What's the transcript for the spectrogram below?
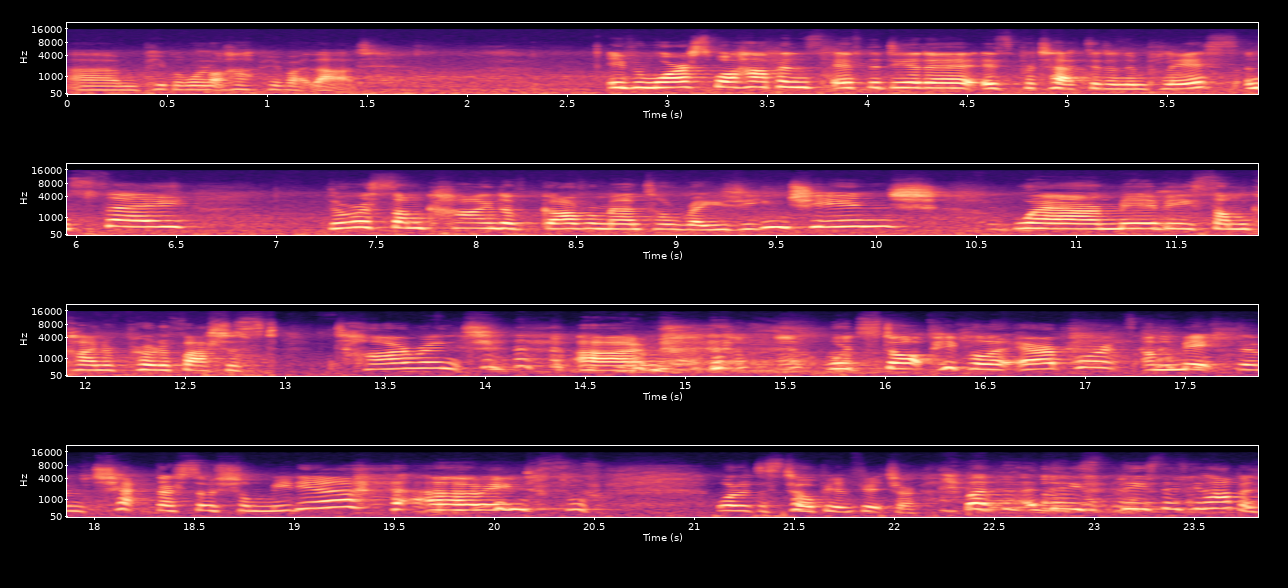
Um, people were not happy about that. Even worse, what happens if the data is protected and in place, and say there was some kind of governmental regime change where maybe some kind of proto-fascist tyrant um, would stop people at airports and make them check their social media. I mean, what a dystopian future. But these, these things can happen.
